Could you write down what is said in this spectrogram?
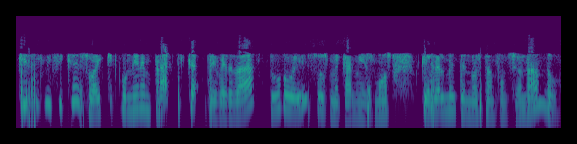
¿Qué significa eso? Hay que poner en práctica de verdad todos esos mecanismos que realmente no están funcionando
